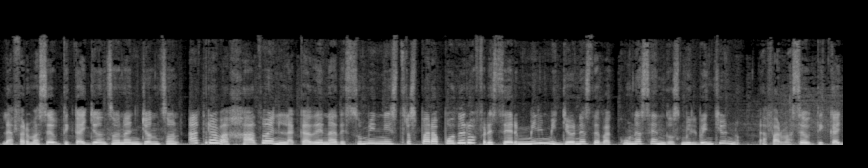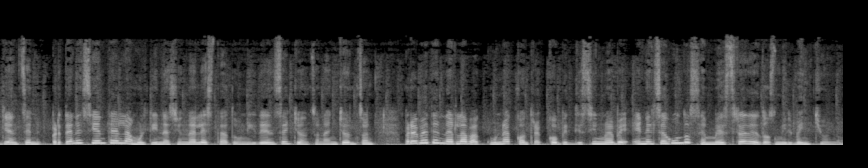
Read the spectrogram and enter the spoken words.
La farmacéutica Johnson ⁇ Johnson ha trabajado en la cadena de suministros para poder ofrecer mil millones de vacunas en 2021. La farmacéutica Jensen, perteneciente a la multinacional estadounidense Johnson ⁇ Johnson, prevé tener la vacuna contra COVID-19 en el segundo semestre de 2021.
